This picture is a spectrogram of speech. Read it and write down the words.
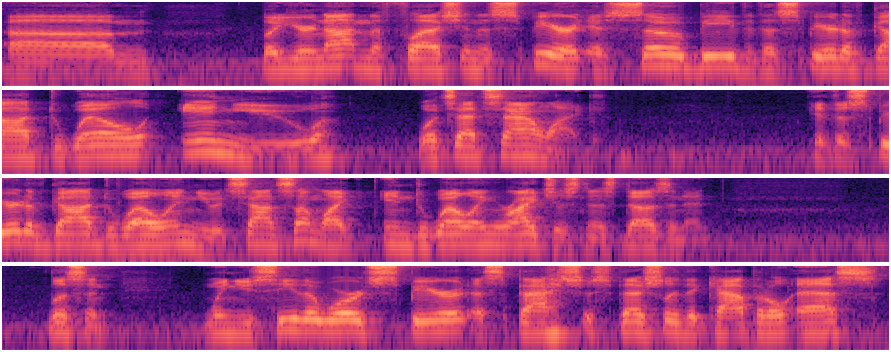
um, but you're not in the flesh, in the spirit, if so be that the spirit of God dwell in you. What's that sound like? If the spirit of God dwell in you, it sounds something like indwelling righteousness, doesn't it? Listen, when you see the word spirit, especially the capital S,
